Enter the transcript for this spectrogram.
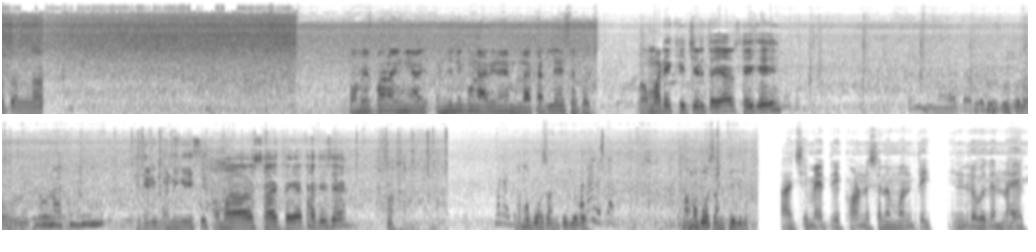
ખતરનાક. તમે પણ અહીં અંજની કુંડ આવીને મુલાકાત લઈ શકો છો? અમારી ખીચડી તૈયાર થઈ ગઈ. ખીચડી બની ગઈ છે. અમારા સાજ તૈયાર થતી છે. આ છે મૈત્રી ફાઉન્ડેશનના મંત્રી ઇન્દ્રવદન નાયક.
